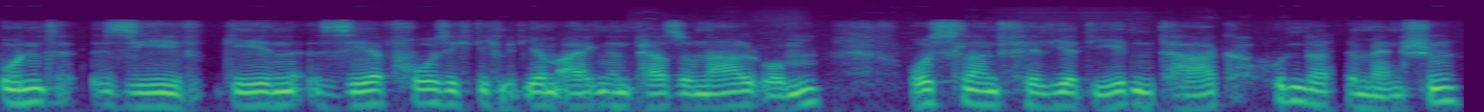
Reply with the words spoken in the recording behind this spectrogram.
und sie gehen sehr vorsichtig mit ihrem eigenen Personal um. Russland verliert jeden Tag hunderte Menschen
